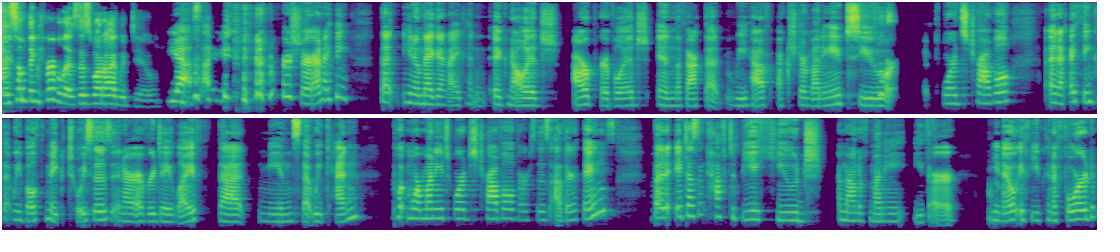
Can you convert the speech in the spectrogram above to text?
On something frivolous is what I would do. Yes, I mean, for sure. And I think that, you know, Meggan and I can acknowledge our privilege in the fact that we have extra money to Sure. Towards travel. And I- I think that we both make choices in our everyday life that means that we can put more money towards travel versus other things. But it doesn't have to be a huge amount of money either. You mm-hmm. know, if you can afford,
